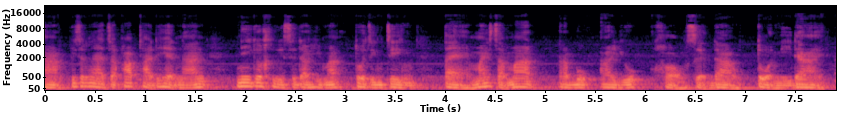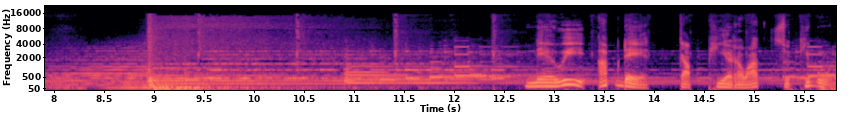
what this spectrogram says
หากพิจารณาจากภาพถ่ายที่เห็นนั้น นี่ก็คือเสือดาวหิมะตัวจริง ๆ แต่ไม่สามารถระบุอายุของเสือดาวตัวนี้ได้เนวี่อัปเดตกับพีรวัตรสุทธิบุญ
